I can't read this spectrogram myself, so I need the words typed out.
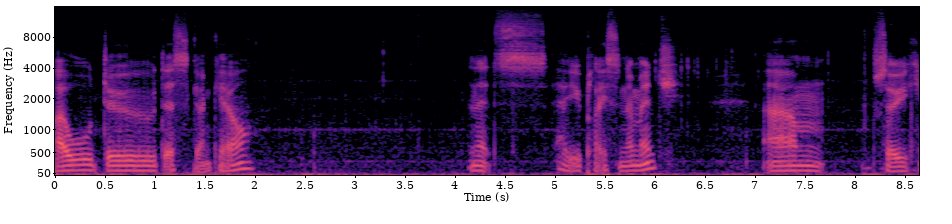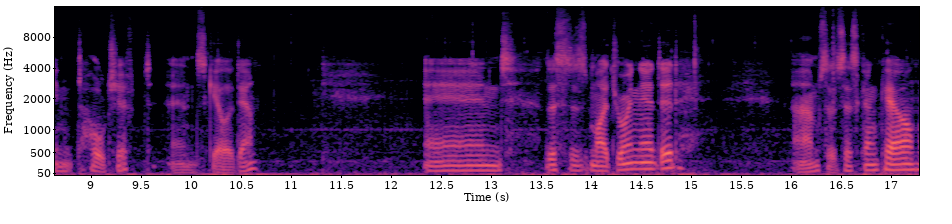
I will do this skunk owl and that's how you place an image. Um, so you can hold shift and scale it down. And this is my drawing that I did. Um, so it's a skunk owl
